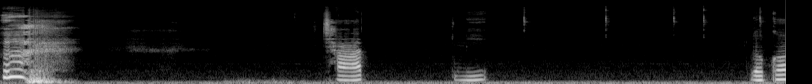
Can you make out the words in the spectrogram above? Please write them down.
เฮ้ย ชาร์จตรงนี้ แล้วก็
